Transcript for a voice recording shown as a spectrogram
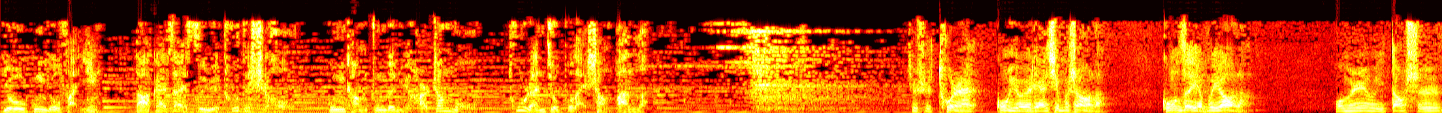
有工友反映，大概在四月初的时候，工厂中的女孩张某突然就不来上班了。就是突然工友也联系不上了，工资也不要了。我们认为当时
